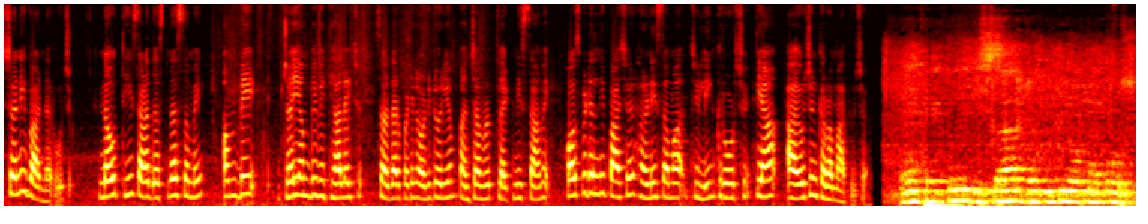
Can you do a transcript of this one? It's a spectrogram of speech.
શનિવારના રોજ નવથી સાડા દસના સમયે અંબે જય અંબે વિદ્યાલય છે સરદાર પટેલ ઓડિટોરિયમ પંચામૃત ફ્લેટની સામે હોસ્પિટલની પાછળ હરણીસામાં જે લિંક રોડ છે ત્યાં આયોજન કરવામાં આવ્યું છે and faithfully discharge the duty of my post.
